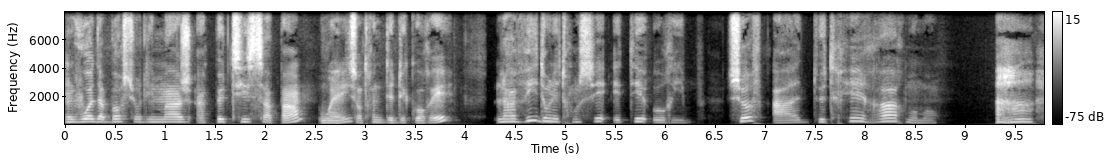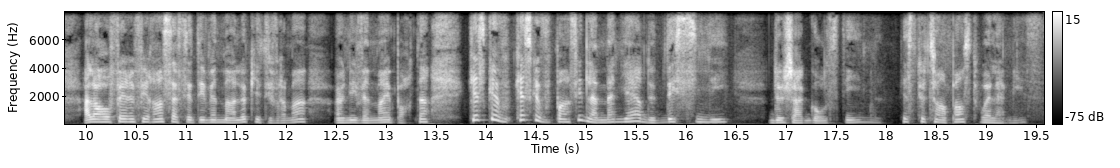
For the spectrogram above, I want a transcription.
On voit d'abord sur l'image un petit sapin. Oui. Ils sont en train de décorer. La vie dans les tranchées était horrible, sauf à de très rares moments. Ah, alors on fait référence à cet événement-là qui était vraiment un événement important. Qu'est-ce que qu'est-ce que vous pensez de la manière de dessiner de Jacques Goldstein? Qu'est-ce que tu en penses, toi, la Miss?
